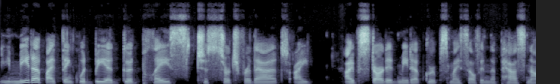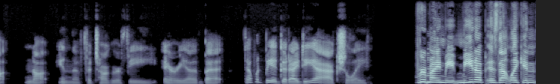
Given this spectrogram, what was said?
Meetup I think would be a good place to search for that. I I've started meetup groups myself in the past, not not in the photography area, but that would be a good idea actually. Remind me, Meetup, is that like an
